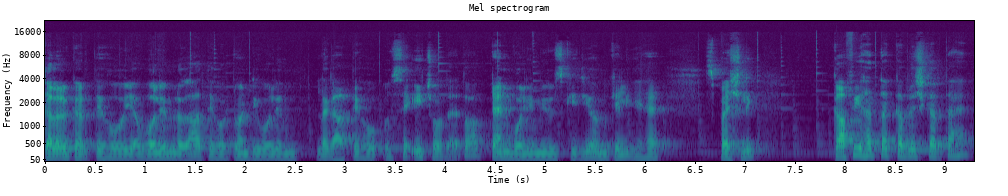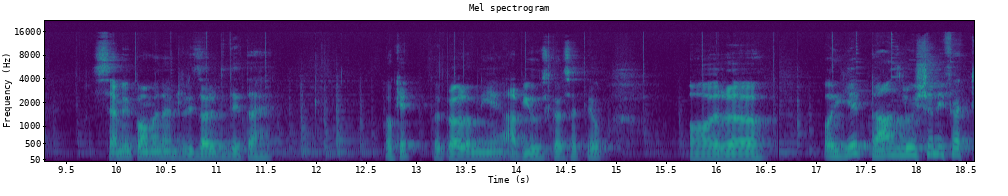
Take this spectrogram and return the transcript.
कलर करते हो या वॉल्यूम लगाते हो 20 वॉल्यूम लगाते हो, उससे इच होता है। तो आप 10 वॉल्यूम यूज़ कीजिए, उनके लिए है। स्पेशली काफ़ी हद तक कवरेज करता है सेमी परमानेंट रिज़ल्ट देता है। ओके कोई प्रॉब्लम नहीं है, आप यूज़ कर सकते हो। और और ये ट्रांसलूशन इफ़ेक्ट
